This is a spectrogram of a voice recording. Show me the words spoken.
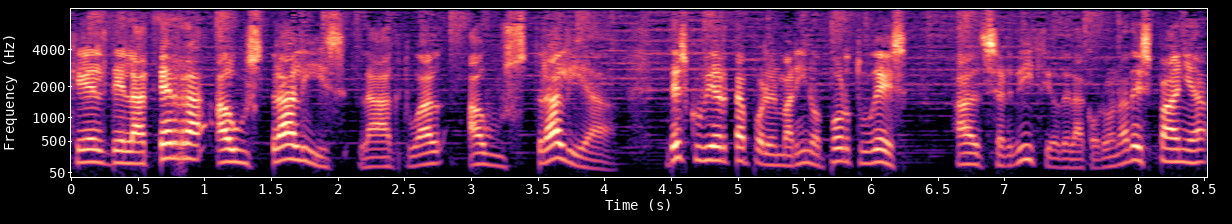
que el de la Terra Australis, la actual Australia, descubierta por el marino portugués al servicio de la Corona de España,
